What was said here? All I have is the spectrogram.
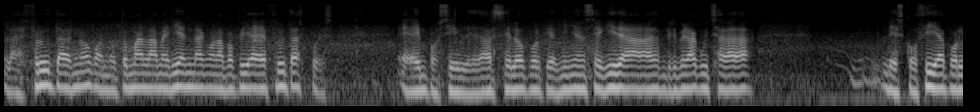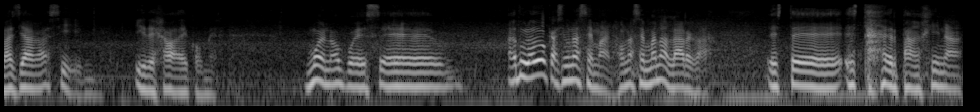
las frutas, ¿no? cuando toman la merienda con la papilla de frutas, pues era imposible dárselo porque el niño enseguida, la primera cucharada, le escocía por las llagas y, dejaba de comer. Bueno, pues eh, ha durado casi una semana, una semana larga, este, esta herpangina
